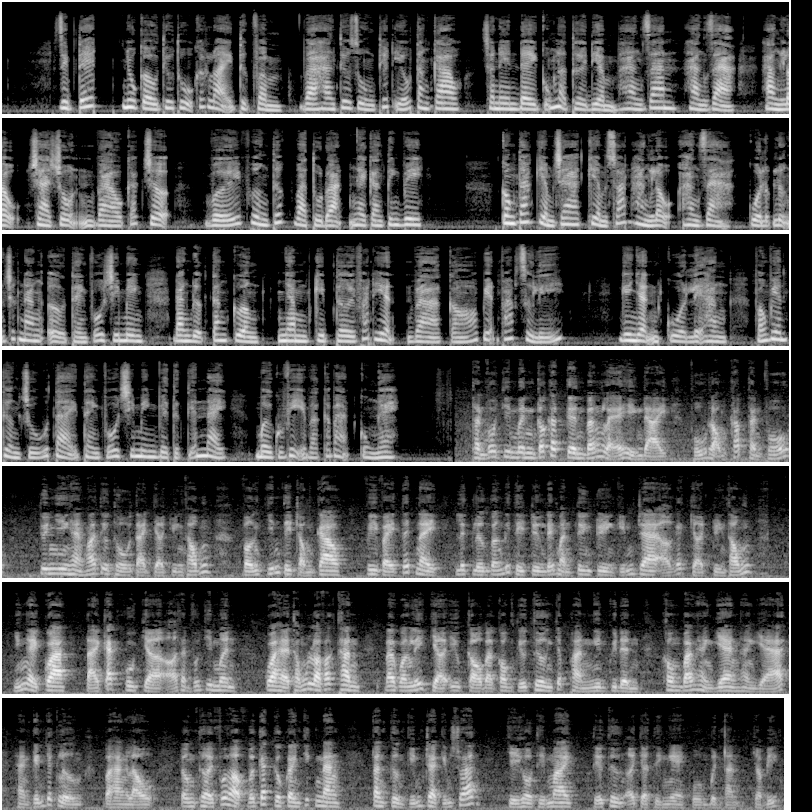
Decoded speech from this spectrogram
Dịp Tết, nhu cầu tiêu thụ các loại thực phẩm và hàng tiêu dùng thiết yếu tăng cao, cho nên đây cũng là thời điểm hàng gian, hàng giả, hàng lậu trà trộn vào các chợ với phương thức và thủ đoạn ngày càng tinh vi. Công tác kiểm tra, kiểm soát hàng lậu, hàng giả của lực lượng chức năng ở thành phố Hồ Chí Minh đang được tăng cường nhằm kịp thời phát hiện và có biện pháp xử lý. Ghi nhận của Lệ Hằng, phóng viên thường trú tại thành phố Hồ Chí Minh về thực tiễn này, mời quý vị và các bạn cùng nghe. Thành phố Hồ Chí Minh có các kênh bán lẻ hiện đại phủ rộng khắp thành phố. Tuy nhiên, hàng hóa tiêu thụ tại chợ truyền thống vẫn chiếm tỷ trọng cao. Vì vậy, Tết này, lực lượng quản lý thị trường đẩy mạnh tuyên truyền kiểm tra ở các chợ truyền thống. Những ngày qua, tại các khu chợ ở thành phố Hồ Chí Minh, Qua hệ thống loa phát thanh, ban quản lý chợ yêu cầu bà con tiểu thương chấp hành nghiêm quy định không bán hàng gian, hàng giả, hàng kém chất lượng và hàng lậu, đồng thời phối hợp với các cơ quan chức năng tăng cường kiểm tra kiểm soát. Chị Hồ Thị Mai, tiểu thương ở chợ Thị Nghè, quận Bình Thạnh cho biết.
